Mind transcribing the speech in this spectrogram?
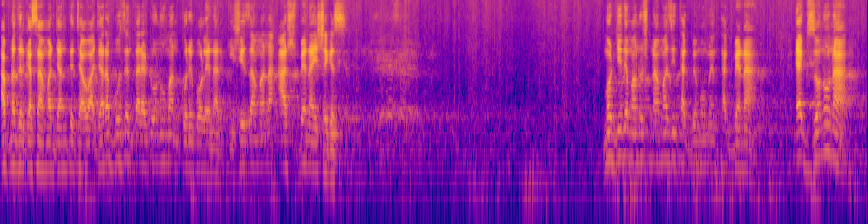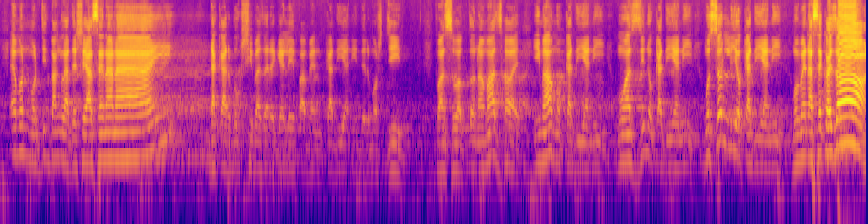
আপনাদের কাছে আমার জানতে চাওয়া, যারা বোঝেন তারা একটু অনুমান করে বলেন আর কি, সে জামানা আসবে না, এসে গেছে। মসজিদে মানুষ নামাজি থাকবে, মোমেন থাকবে না। একজনও না। এমন মসজিদ বাংলাদেশে আছে না নাই? ঢাকার বক্সিবাজারে গেলে পাবেন কাদিয়ানিদের মসজিদ। পাঁচ ওয়াক্ত নামাজ হয়, ইমামও কাদিয়ানি, মুয়াজ্জিনও কাদিয়ানি, মুসল্লিও কাদিয়ানি। মোমেন আছে কয়জন?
